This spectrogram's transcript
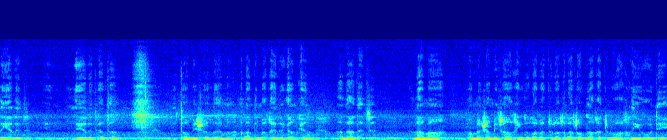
לילד, לילד קטן. טוב בשביל מלמדים בחדר גם כן לדעת את זה. למה? הוא אומר שהמצווה הכי גדולה בתורה זה לעשות נחת רוח ליהודי.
